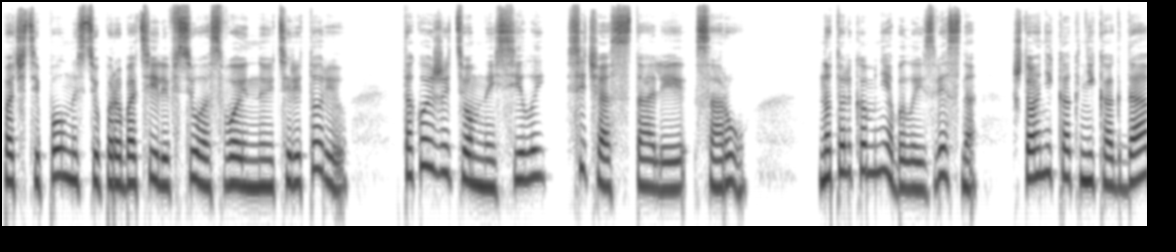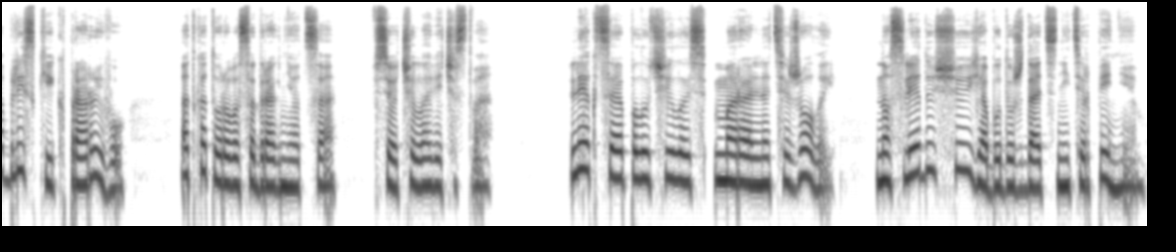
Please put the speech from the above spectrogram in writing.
почти полностью поработили всю освоенную территорию, такой же темной силой сейчас стали Сару. Но только мне было известно, что они как никогда близки к прорыву, от которого содрогнется все человечество. Лекция получилась морально тяжелой, но следующую я буду ждать с нетерпением.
